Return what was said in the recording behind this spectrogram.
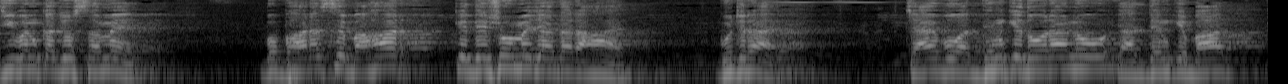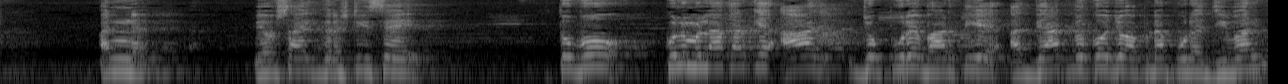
जीवन का जो समय वो भारत से बाहर के देशों में ज़्यादा रहा है, गुजरा है। चाहे वो अध्ययन के दौरान हो या अध्ययन के बाद अन्य व्यवसायिक दृष्टि से तो वो कुल मिलाकर के आज जो पूरे भारतीय अध्यात्म को, जो अपना पूरा जीवन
